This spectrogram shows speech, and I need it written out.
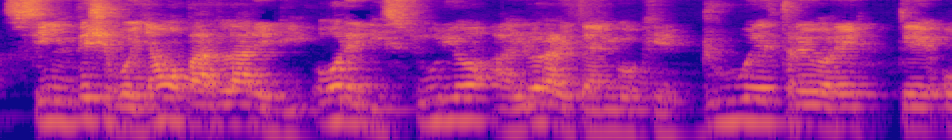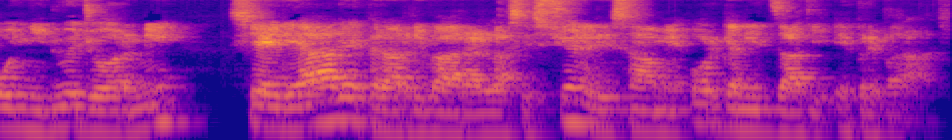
Se invece vogliamo parlare di ore di studio, allora ritengo che 2-3 orette ogni due giorni sia ideale per arrivare alla sessione d'esame organizzati e preparati.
